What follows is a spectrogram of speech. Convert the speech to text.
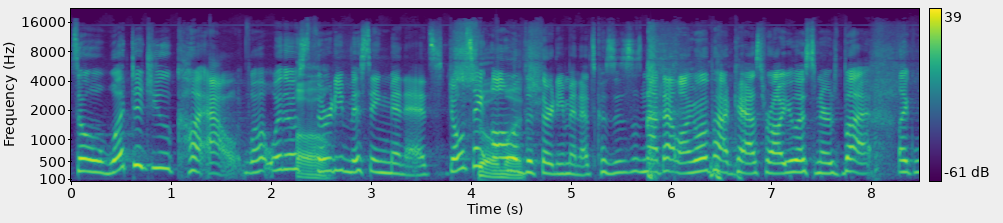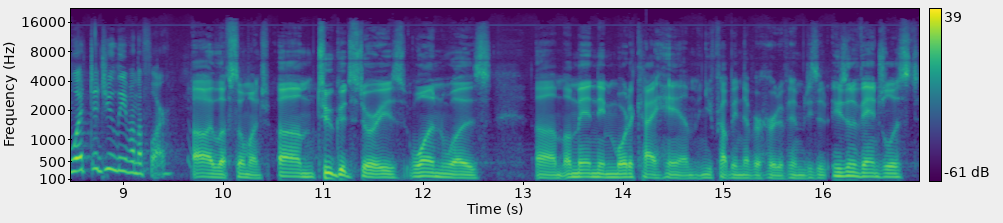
So, what did you cut out? What were those 30 missing minutes? Don't say Oh. so all of the 30 minutes because this is not that long of a podcast for all you listeners, but like, what did you leave on the floor? Oh, I left so much. Um, two good stories. One was um, a man named Mordecai Ham, and you've probably never heard of him, but he's, a, he's an evangelist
